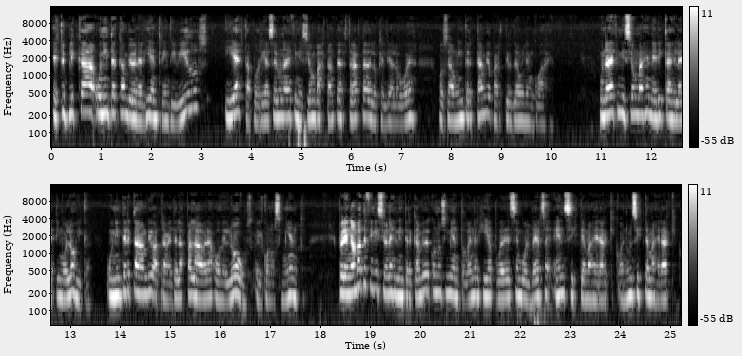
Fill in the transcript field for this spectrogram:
Esto implica un intercambio de energía entre individuos y esta podría ser una definición bastante abstracta de lo que el diálogo es, o sea, un intercambio a partir de un lenguaje. Una definición más genérica es la etimológica, un intercambio a través de las palabras o del logos, el conocimiento. Pero en ambas definiciones el intercambio de conocimiento o energía puede desenvolverse en sistemas jerárquicos, en un sistema jerárquico.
